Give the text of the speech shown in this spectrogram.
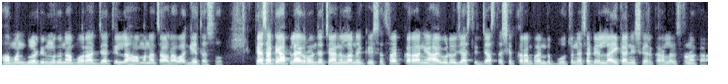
हवामान बुलेटिनमधून आपण राज्यातील हवामानाचा आढावा घेत असतो. त्यासाठी आपल्या अॅग्रोनच्या चॅनलला नक्की सबस्क्राईब करा आणि हा व्हिडिओ जास्तीत जास्त शेतकऱ्यांपर्यंत पोहोचवण्यासाठी लाईक आणि शेअर करायला विसरू नका.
